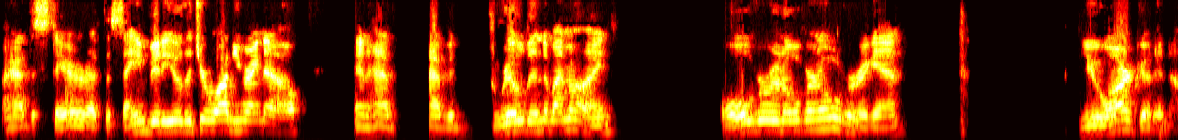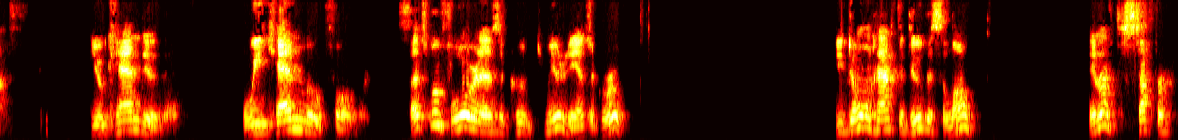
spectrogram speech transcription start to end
I had to stare at the same video that you're watching right now and have, have it drilled into my mind over and over and over again. You are good enough. You can do this. We can move forward. Let's move forward as a community, as a group. You don't have to do this alone. You don't have to suffer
